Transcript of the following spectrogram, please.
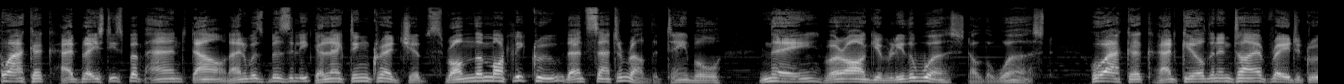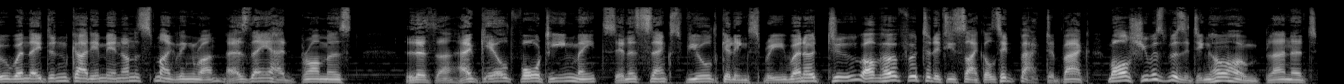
Huakuk had placed his pip hand down and was busily collecting cred chips from the motley crew that sat around the table. They were arguably the worst of the worst. Huakuk had killed an entire freighter crew when they didn't cut him in on a smuggling run as they had promised. Litha had killed 14 mates in a sex-fueled killing spree when her two of her fertility cycles hit back to back while she was visiting her home planet.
